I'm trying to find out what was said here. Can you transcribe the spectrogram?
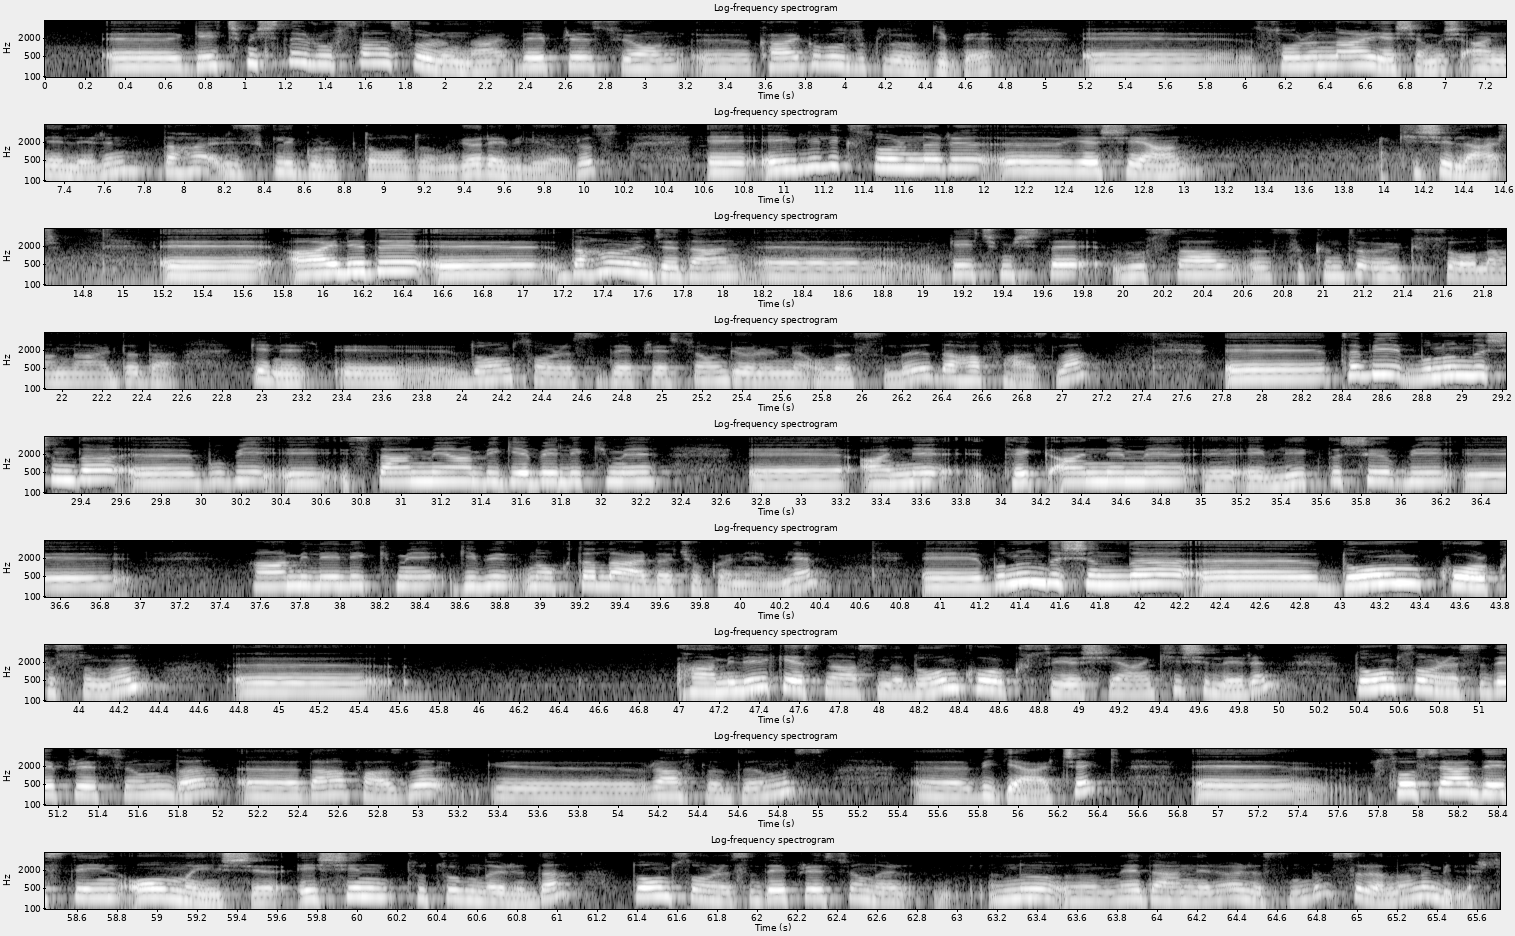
geçmişte ruhsal sorunlar, depresyon, kaygı bozukluğu gibi sorunlar yaşamış annelerin daha riskli grupta olduğunu görebiliyoruz. Evlilik sorunları yaşayan kişiler, e, ailede e, daha önceden e, geçmişte ruhsal sıkıntı öyküsü olanlarda da gene e, doğum sonrası depresyon görülme olasılığı daha fazla. E, tabii bunun dışında e, bu bir e, istenmeyen bir gebelik mi, e, anne tek anne mi, e, evlilik dışı bir e, hamilelik mi gibi noktalar da çok önemli. E, bunun dışında e, doğum korkusunun e, hamilelik esnasında doğum korkusu yaşayan kişilerin doğum sonrası depresyonu da e, daha fazla e, rastladığımız e, bir gerçek. E, sosyal desteğin olmayışı, eşin tutumları da doğum sonrası depresyonun nedenleri arasında sıralanabilir.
